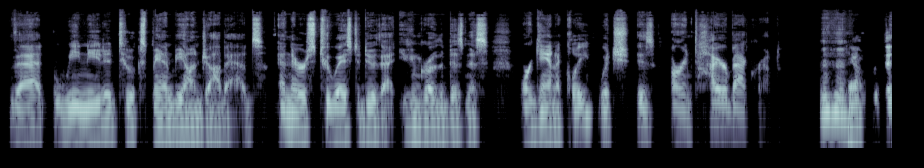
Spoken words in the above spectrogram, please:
that we needed to expand beyond job ads. And there's two ways to do that. You can grow the business organically, which is our entire background. Mm-hmm. Yeah.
